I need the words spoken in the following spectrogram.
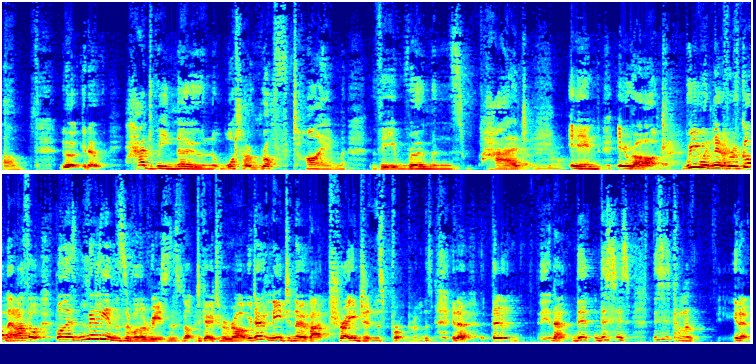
Um, look, you know, had we known what a rough time the Romans had in Iraq, we would never have gone there. And I thought, well, there's millions of other reasons not to go to Iraq. We don't need to know about Trajan's problems. You know, you know, thi- this is this is kind of you know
